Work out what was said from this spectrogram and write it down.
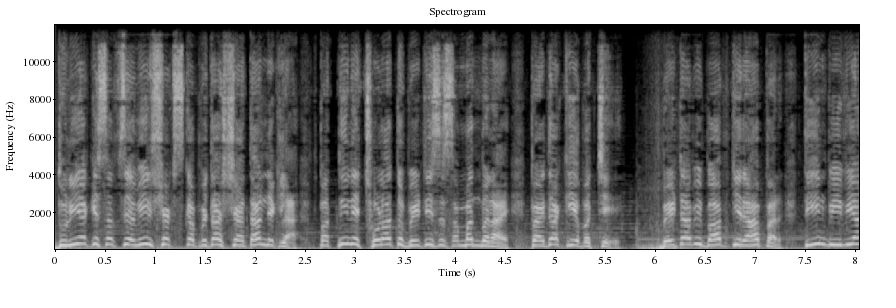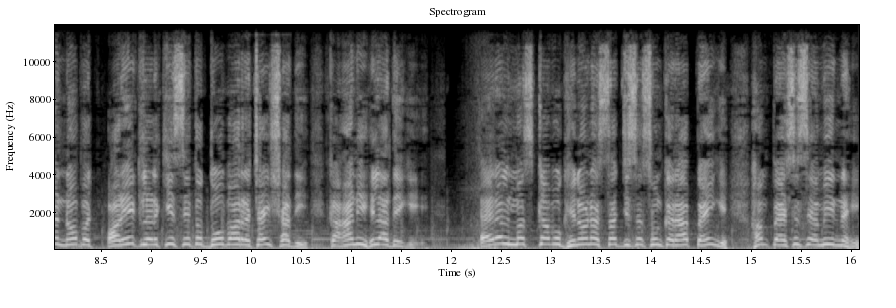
दुनिया के सबसे अमीर शख्स का पिता शैतान निकला। पत्नी ने छोड़ा तो बेटी से संबंध बनाए, पैदा किए बच्चे। बेटा भी बाप की राह पर, तीन बीवियाँ, नौ बच, और एक लड़की से तो दो बार रचाई शादी, कहानी हिला देगी। एरल मस्क का वो घिनौना सच जिसे सुनकर आप कहेंगे, हम पैसे से अमीर नहीं,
